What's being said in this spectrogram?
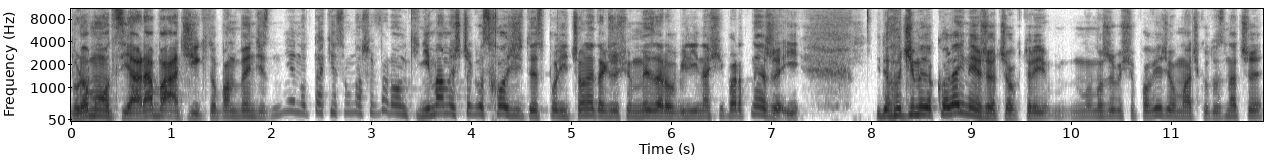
promocja, rabacik, to pan będzie. Nie, no takie są nasze warunki. Nie mamy z czego schodzić, to jest policzone, tak żeśmy my zarobili nasi partnerzy. I I dochodzimy do kolejnej rzeczy, o której może byś opowiedział, Maćku, to znaczy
